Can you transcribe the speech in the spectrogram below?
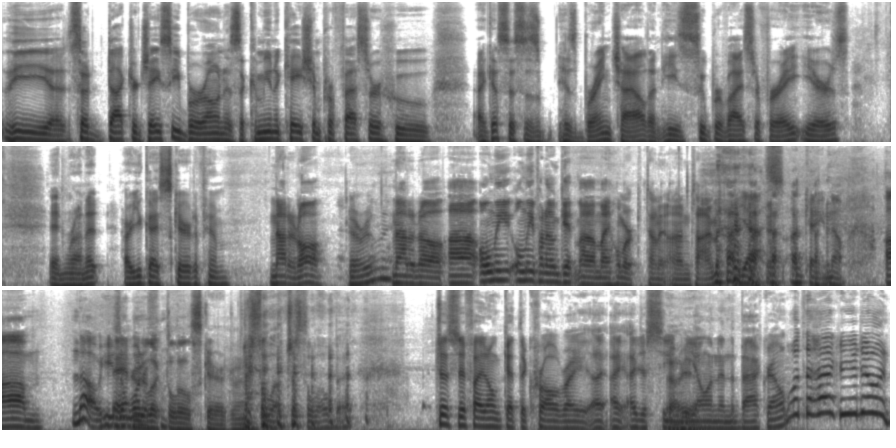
The uh, so Dr. J.C. Barone is a communication professor who, I guess this is his brainchild, and he's supervisor for eight years, and run it. Are you guys scared of him? not at all. No, really? Not at all. Uh, only only if I don't get my, my homework done on time. yes. Okay. No. Um. No. He's a wonderful. looked a little scared. Right? just a little, just a little bit. Just if I don't get the crawl right, I, I, I just see him Oh, yeah. yelling in the background. What the heck are you doing?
